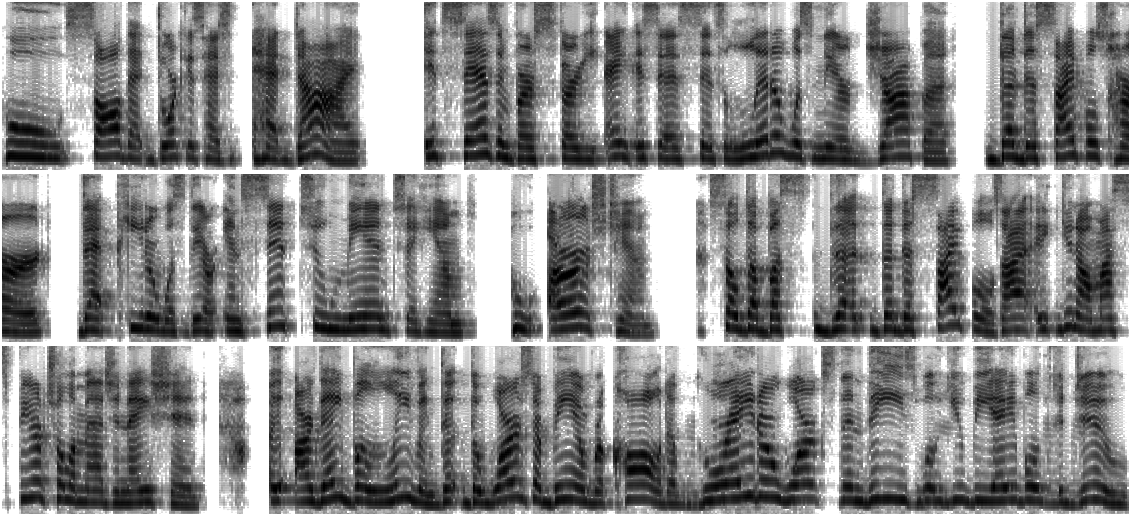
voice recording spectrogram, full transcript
who saw that Dorcas has had died, it says in verse 38, it says, Since Lydda was near Joppa, the disciples heard that Peter was there and sent two men to him who urged him, so the the the disciples, I you know, my spiritual imagination, uh, are they believing the, the words are being recalled of mm-hmm. greater works than these will mm-hmm. you be able to mm-hmm. do?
